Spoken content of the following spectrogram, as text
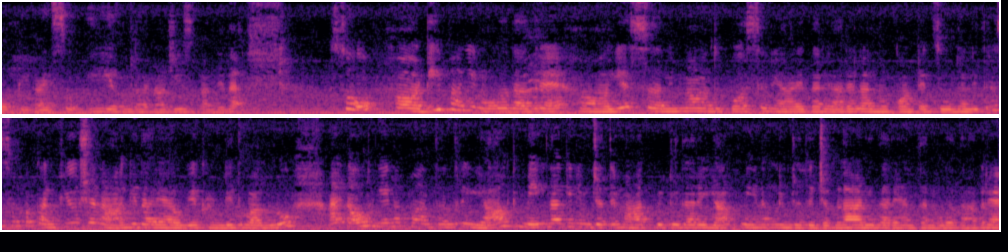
okay guys so ಈ ಒಂದು ಎನರ್ಜೀಸ್ ಬಂದಿದೆ ಸೊ ಡೀಪ್ ಆಗಿ ನೋಡೋದಾದರೆ ಎಸ್ ನಿಮ್ಮ ಒಂದು ಪರ್ಸನ್ ಯಾರಿದ್ದಾರೆ, ಯಾರೆಲ್ಲ ನೀವು ಕಾಂಟ್ಯಾಕ್ಟ್ ಝೋನಲ್ಲಿದ್ದರೆ ಸ್ವಲ್ಪ ಕನ್ಫ್ಯೂಷನ್ ಆಗಿದ್ದಾರೆ ಅವ್ರಿಗೆ ಖಂಡಿತವಾಗ್ಲೂ. ಆ್ಯಂಡ್ ಅವ್ರಿಗೆ ಏನಪ್ಪ ಅಂತಂದರೆ, ಯಾಕೆ ಮೇಯ್ನಾಗಿ ನಿಮ್ಮ ಜೊತೆ ಮಾತು ಬಿಟ್ಟಿದ್ದಾರೆ, ಯಾಕೆ ಮೇಯ್ನಾಗಿ ನಿಮ್ಮ ಜೊತೆ ಜಗಳ ಆಡಿದ್ದಾರೆ ಅಂತ ನೋಡೋದಾದರೆ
